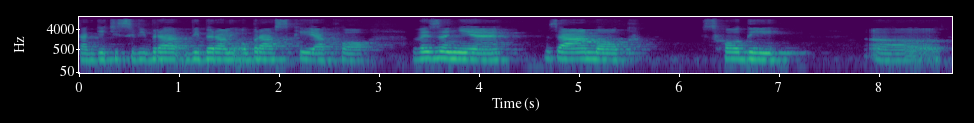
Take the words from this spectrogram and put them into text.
tak deti si vybra, vyberali obrázky ako väzenie, zámok, schody, uh,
